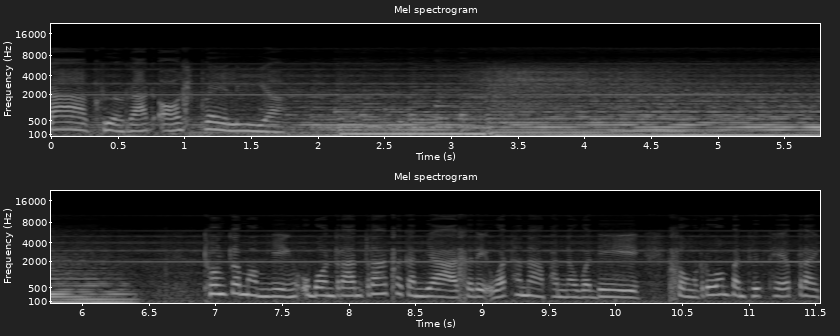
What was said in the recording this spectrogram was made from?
รา เครือรัฐออสเตรเลีย ทูลกระหม่อมหญิงอุบลรัตนราชกัญญาสิริวัฒนาพันนวดี ส่งร่วมบันทึกเทปราย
